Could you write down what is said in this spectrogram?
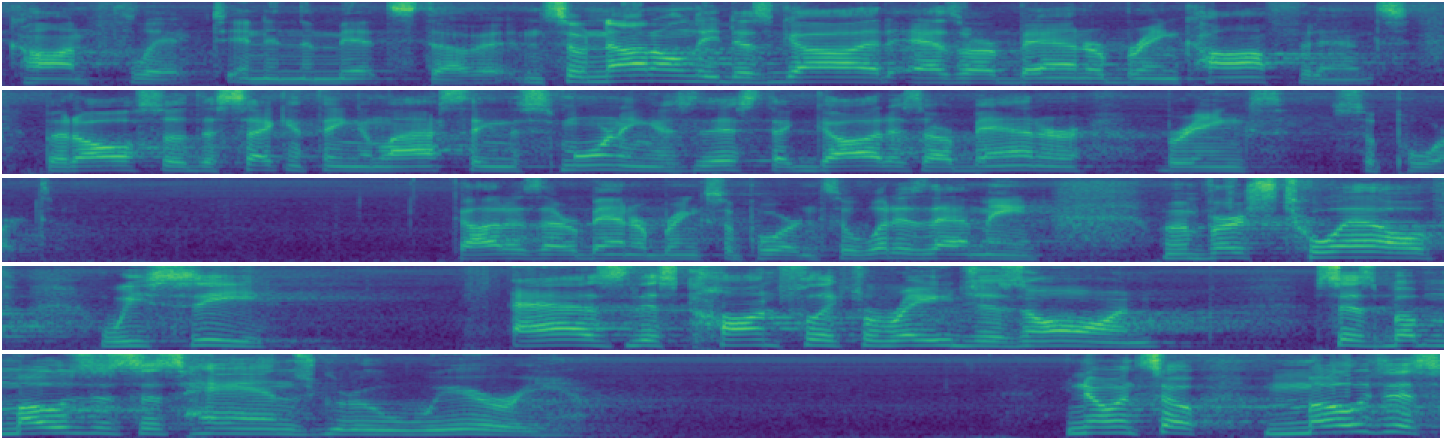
conflict and in the midst of it. And so, not only does God as our banner bring confidence, but also the second thing and last thing this morning is this that God as our banner brings support. God as our banner brings support. And so, what does that mean? in verse 12, we see as this conflict rages on, says, But Moses' hands grew weary. You know, and so Moses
